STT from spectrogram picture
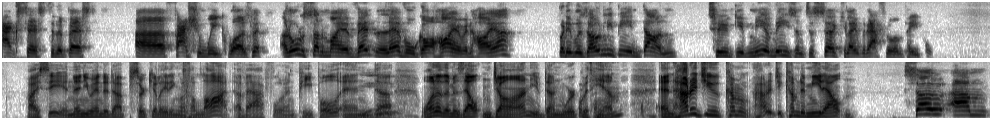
access to the best uh, fashion week was. And all of a sudden, my event level got higher and higher, but it was only being done to give me a reason to circulate with affluent people. I see. And then you ended up circulating with a lot of affluent people. And uh, one of them is Elton John. You've done work with him. and how did you come how did you come to meet Elton? So, um,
